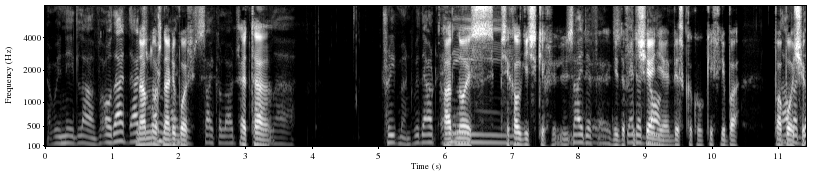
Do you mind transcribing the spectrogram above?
Нам нужна любовь. Это одно из психологических видов лечения без каких-либо побочек.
